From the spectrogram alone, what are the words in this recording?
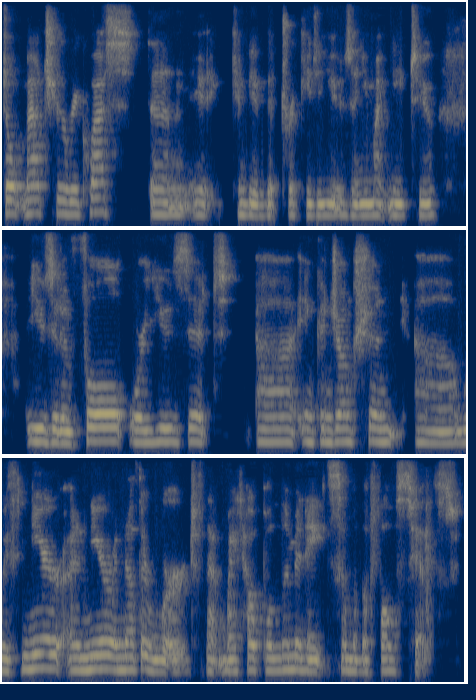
don't match your request, then it can be a bit tricky to use and you might need to use it in full or use it uh, in conjunction uh, with near a near another word that might help eliminate some of the false hits.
